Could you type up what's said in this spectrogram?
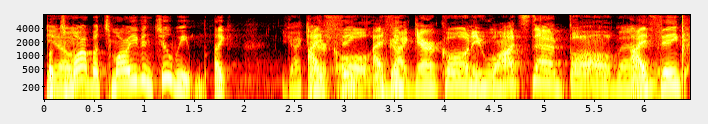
But know, tomorrow, but tomorrow even too, we like. You got I Gerrit think- Cole. I You think- got Gerrit Cole, and he wants that ball, man. I think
